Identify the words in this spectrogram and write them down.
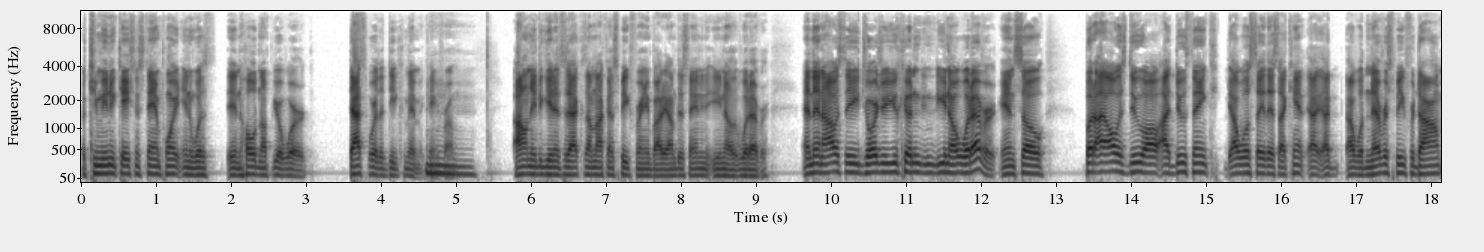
a communication standpoint and with in holding up your word. That's where the decommitment came mm. from. I don't need to get into that because I'm not going to speak for anybody. I'm just saying, you know, whatever. And then obviously Georgia, you couldn't, you know, whatever. And so, but I always do. All I do think I will say this. I can't. I, I I would never speak for Dom.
